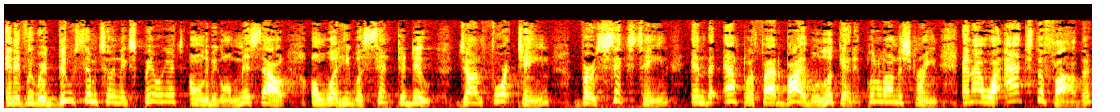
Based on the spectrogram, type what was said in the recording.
And if we reduce him to an experience only, we're going to miss out on what he was sent to do. John 14, verse 16 in the Amplified Bible. Look at it. Put it on the screen. And I will ask the Father,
